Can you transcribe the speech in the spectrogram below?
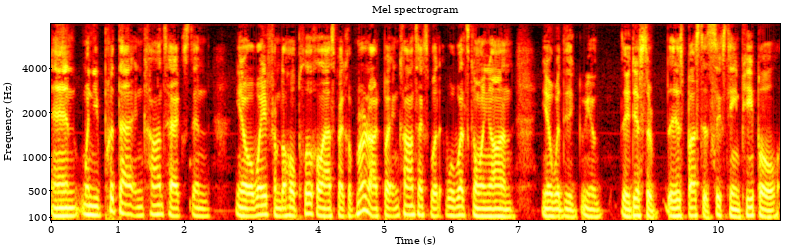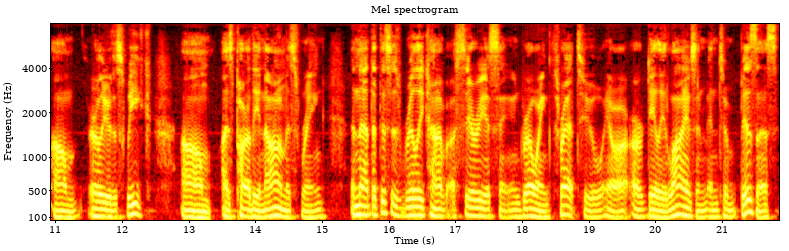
and when you put that in context and you know away from the whole political aspect of Murdoch, but in context with, with what's going on, you know, with the you know they just they just busted 16 people um, earlier this week um, as part of the anonymous ring, and that that this is really kind of a serious and growing threat to you know our, our daily lives and, and to business.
